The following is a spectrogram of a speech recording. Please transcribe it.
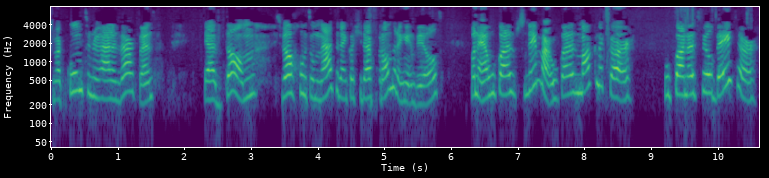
maar continu aan het werk ben. Ja, dan is het wel goed om na te denken als je daar verandering in wilt. Van hé, hoe kan het slimmer? Hoe kan het makkelijker? Hoe kan het veel beter?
